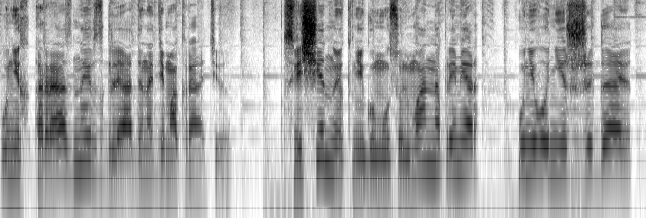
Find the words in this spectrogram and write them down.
у них разные взгляды на демократию. Священную книгу мусульман, например, у него не сжигают –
